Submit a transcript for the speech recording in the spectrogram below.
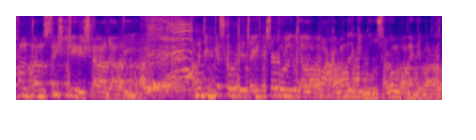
সন্তান সৃষ্টির সেরা জাতি। আমি জিজ্ঞেস করতে চাই, ইচ্ছা করলে কি আল্লাহ পাক আমাদেরকে গরু, ছাগল বানাইতে পারতো?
